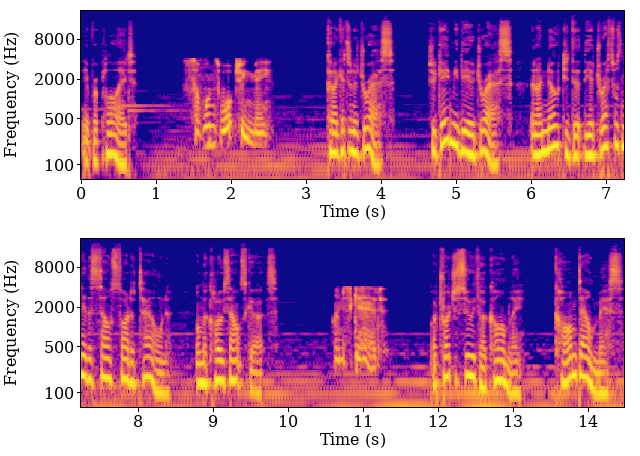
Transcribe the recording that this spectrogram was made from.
It replied. Someone's watching me. Can I get an address? She gave me the address, and I noted that the address was near the south side of town, on the close outskirts. I'm scared. I tried to soothe her calmly. Calm down, miss.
